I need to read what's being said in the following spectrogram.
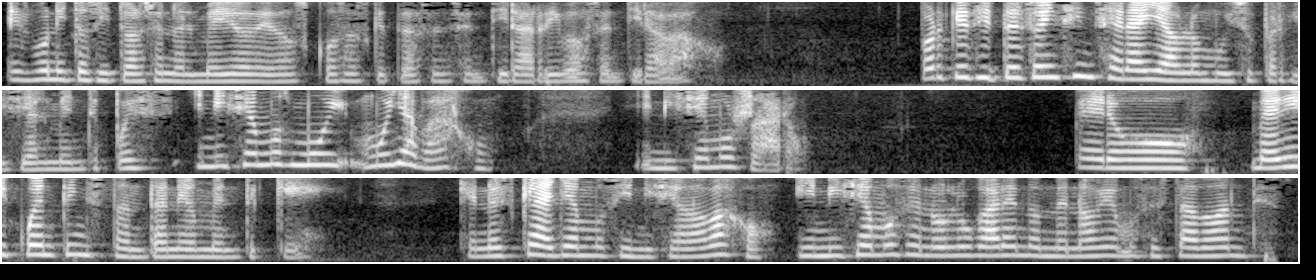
Es bonito situarse en el medio de dos cosas que te hacen sentir arriba o sentir abajo Porque si te soy sincera y hablo muy superficialmente, pues iniciamos muy, muy abajo. Iniciamos raro. Pero me di cuenta instantáneamente que, que no es que hayamos iniciado abajo, iniciamos en un lugar en donde no habíamos estado antes.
